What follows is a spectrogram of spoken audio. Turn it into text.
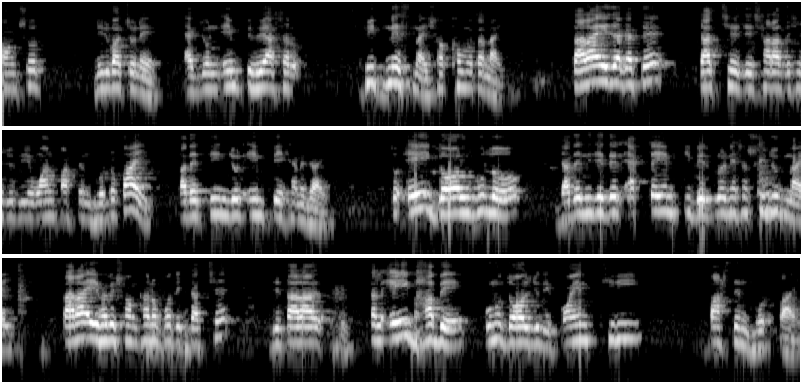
সংসদ নির্বাচনে একজন এমপি হয়ে আসার ফিটনেস নাই, সক্ষমতা নাই, তারা এই জায়গাতে চাচ্ছে যে সারা দেশে যদি ওয়ান পার্সেন্ট ভোটও পায়, তাদের তিনজন এমপি এখানে যায়। তো এই দলগুলো যাদের নিজেদের একটা এমপি বের করে নিয়ে সুযোগ নাই, তারা এইভাবে সংখ্যানুপাতিক চাচ্ছে যে তারা, তাহলে এইভাবে কোনো দল যদি পয়েন্ট থ্রি পার্সেন্ট ভোট পায়,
